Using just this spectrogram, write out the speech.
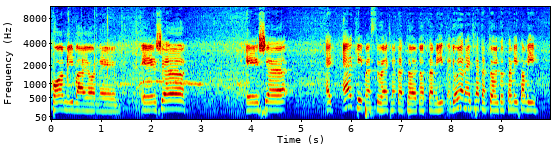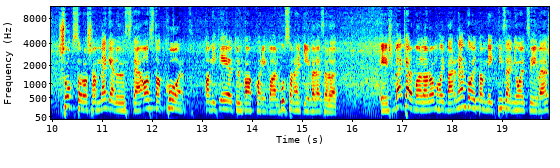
Call me by your name. És, és egy elképesztő egy hetet töltöttem itt, egy olyan egy hetet töltöttem itt, ami sokszorosan megelőzte azt a kort, amit éltünk akkoriban, 21 évvel ezelőtt. És be kell vallanom, hogy bár nem voltam még 18 éves,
